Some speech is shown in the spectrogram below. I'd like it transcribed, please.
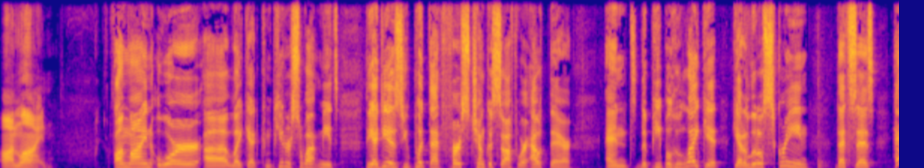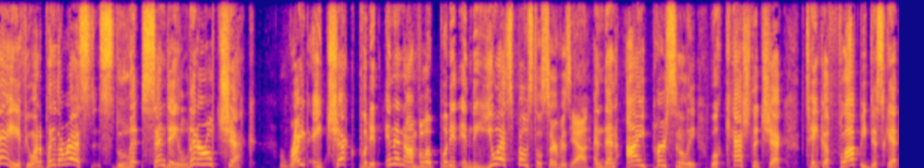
online. online or uh, like at computer swap meets. The idea is you put that first chunk of software out there, and the people who like it get a little screen that says, "Hey, if you want to play the rest, send a literal check." Write a check, put it in an envelope, put it in the U.S. Postal Service, Yeah. and then I personally will cash the check, take a floppy diskette,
